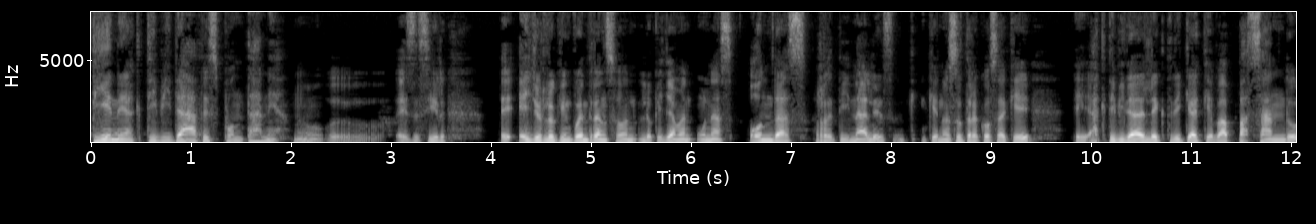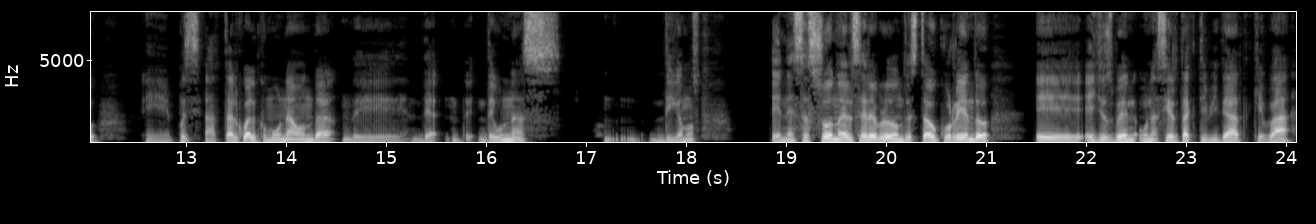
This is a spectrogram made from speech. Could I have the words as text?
tiene actividad espontánea. Uh, es decir, e, ellos lo que encuentran son lo que llaman unas ondas retinales, que no es otra cosa que eh, actividad eléctrica que va pasando, eh, pues tal cual como una onda de, de unas, digamos, en esa zona del cerebro donde está ocurriendo, eh, ellos ven una cierta actividad que va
